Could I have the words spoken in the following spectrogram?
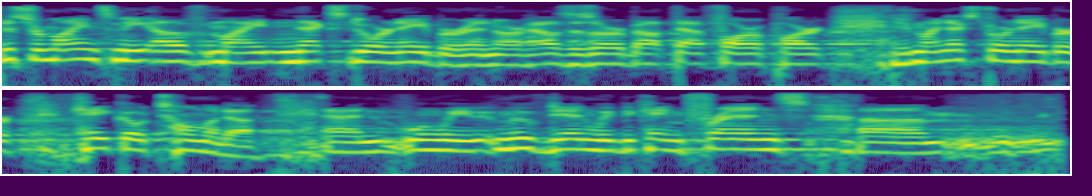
This reminds me of my next door neighbor, and our houses are about that far apart. My next door neighbor, Keiko Tomoda. And when we moved in, we became friends. Um,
